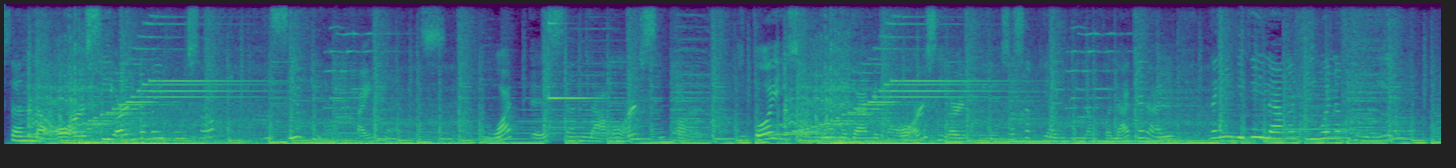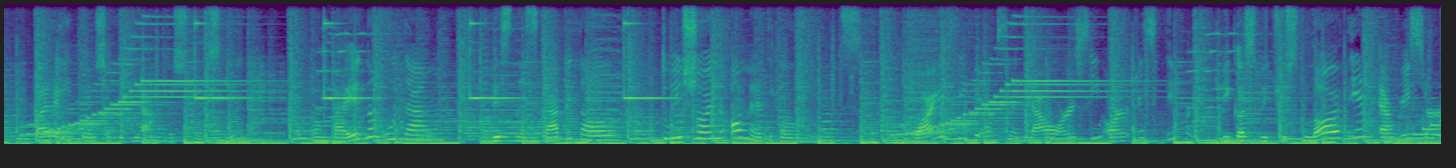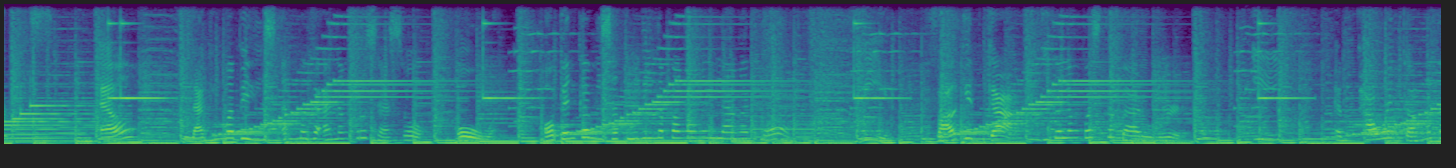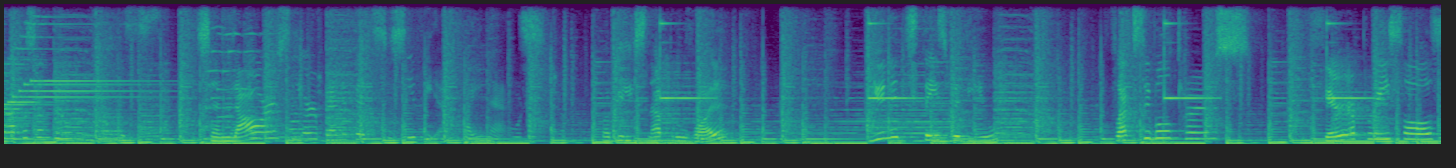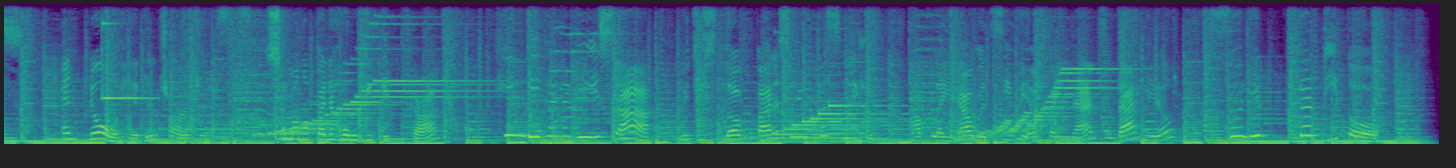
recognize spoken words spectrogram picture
Sanla or CR na may puso? Isipin finance. What is Sanla or CR? Ito ay isang loan na gamit ng ORCR na iyong sasakyan bilang collateral na hindi kailangan iwan ng unit. Para ito sa biglaang gastusin, pambayad ng utang, business capital, tuition o medical needs. Why CVM Sanla or CR is different? Because we choose love in every service. Laging mabilis at magaan ang proseso. O. Open kami sa tunay na pangangailangan mo. V. Valid ka, hindi ka lang basta borrower. E. Empowered ka matapos ang iyong release. Sanla or CR benefits sa CVM Finance. Mabilis na approval. Unit stays with you. Flexible terms. Fair appraisals. And no hidden charges. Sa mga panahong gipit ka, hindi ka nag-iisa. We choose love para sa iyong masulit. Apply now with CVM Finance dahil sulit ka dito.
